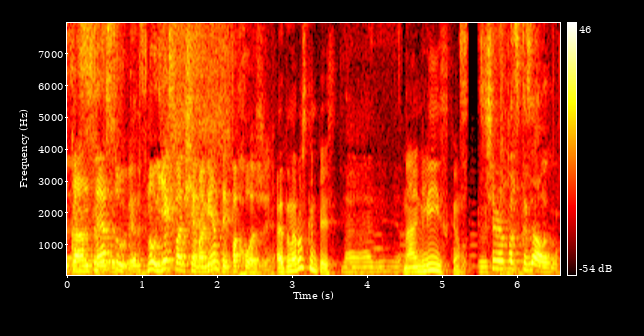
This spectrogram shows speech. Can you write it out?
В конце супер. Ну, есть вообще моменты похожие. Это на русском песня? Нет. На английском. Зачем я подсказал ему?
